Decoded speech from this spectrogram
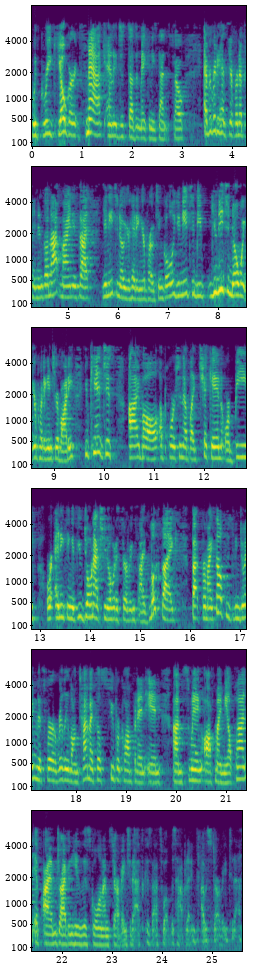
with Greek yogurt snack and it just doesn't make any sense. So Everybody has different opinions on that. Mine is that you need to know you're hitting your protein goal. You need to be, you need to know what you're putting into your body. You can't just eyeball a portion of like chicken or beef or anything if you don't actually know what a serving size looks like. But for myself, who's been doing this for a really long time, I feel super confident in um, swaying off my meal plan if I'm driving Haley to school and I'm starving to death because that's what was happening. I was starving to death.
